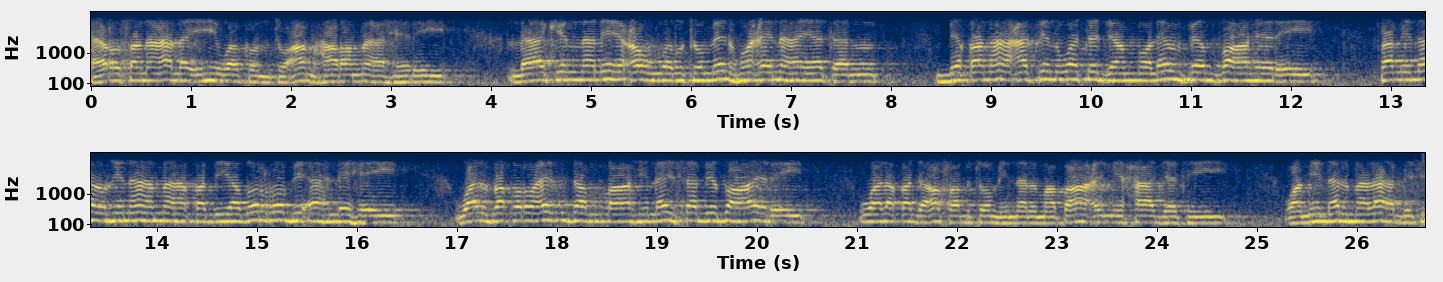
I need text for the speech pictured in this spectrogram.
حرصا عليه وكنت أمهر ماهري لكنني عورت منه عناية بقناعة وتجمل في الظاهر فمن الغنى ما قد يضر بأهله والفقر عند الله ليس بضائر ولقد أصبت من المطاعم حاجتي ومن الملابس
